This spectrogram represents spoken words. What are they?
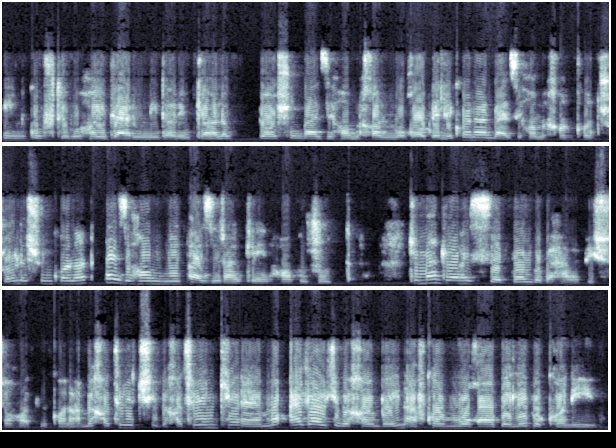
این گفتگوهای درونی داریم که حالا باشون بعضی ها می‌خوان مقابله کنن بعضی ها می‌خوان کنترلشون کنن بعضی ها میپذیرن که اینها وجود داره. که من راه سوم رو به همه پیشنهاد می‌کنم. به خاطر چی؟ به خاطر اینکه ما اگر که بخوایم با این افکار مقابله بکنیم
